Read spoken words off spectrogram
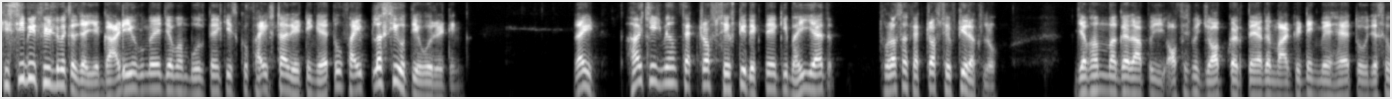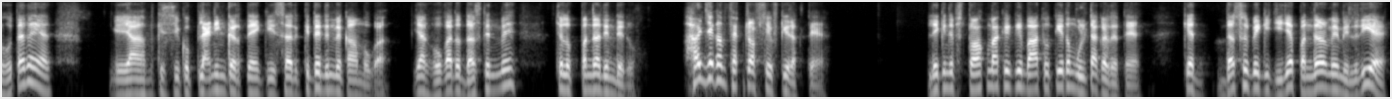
किसी भी फ़ील्ड में चल जाइए। गाड़ियों में जब हम बोलते हैं कि इसको फाइव स्टार रेटिंग है तो फाइव प्लस ही होती है वो रेटिंग राइट हर चीज़ में हम फैक्टर ऑफ़ सेफ्टी देखते हैं कि भाई यार, थोड़ा सा फैक्टर ऑफ़ सेफ्टी रख लो। जब हम अगर आप ऑफ़िस में जॉब करते हैं, अगर मार्केटिंग में है तो जैसे होता है ना यार, या हम किसी को प्लानिंग करते हैं कि, सर, कितने दिन में काम होगा? यार, होगा तो दस दिन में, चलो पंद्रह दिन दे दो। हर जगह हम फैक्टर ऑफ़ सेफ्टी रखते हैं। लेकिन जब स्टॉक मार्केट की बात होती है तो हम उल्टा कर देते हैं कि दस रुपए की चीज़ है, पंद्रह में मिल रही है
